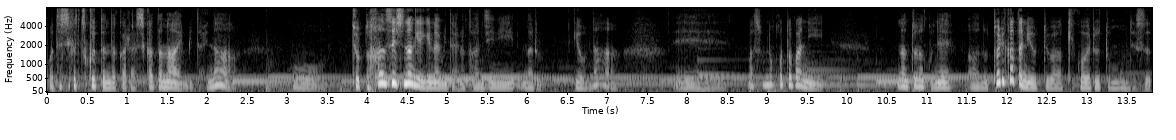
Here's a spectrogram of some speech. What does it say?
私が作ったんだから仕方ないみたいなこうちょっと反省しなきゃいけないみたいな感じになるような、えーまあ、そんな言葉になんとなくねあの取り方によっては聞こえると思うんです。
